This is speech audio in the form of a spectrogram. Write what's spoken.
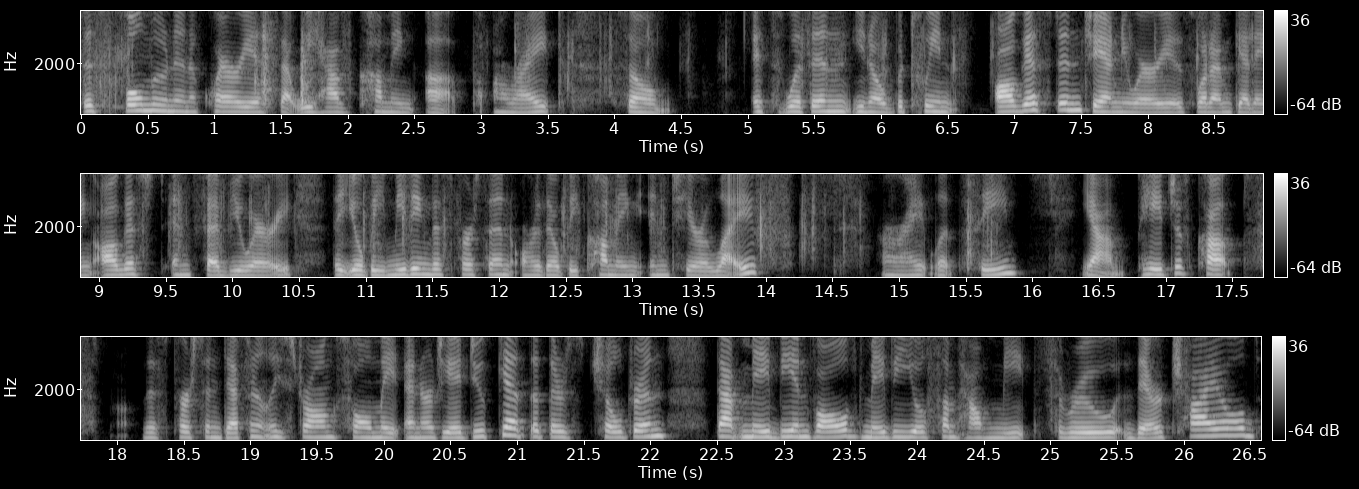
this full moon in Aquarius that we have coming up. All right. So it's within, you know, between August and January is what I'm getting, August and February, that you'll be meeting this person or they'll be coming into your life. All right, let's see. Yeah, Page of Cups. This person definitely strong soulmate energy. I do get that there's children that may be involved. Maybe you'll somehow meet through their child,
